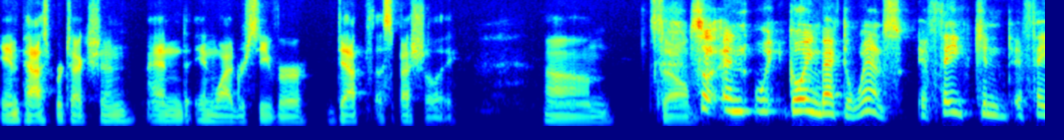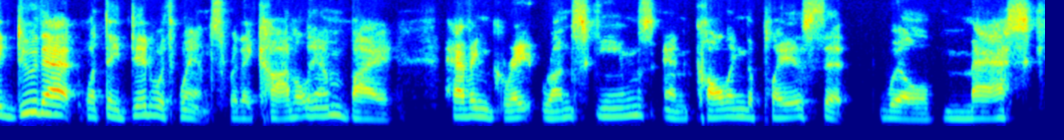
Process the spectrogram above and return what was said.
in pass protection and in wide receiver depth especially um so so and we, going back to Wentz, if they can if they do that what they did with Wentz, where they coddle him by having great run schemes and calling the plays that will mask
